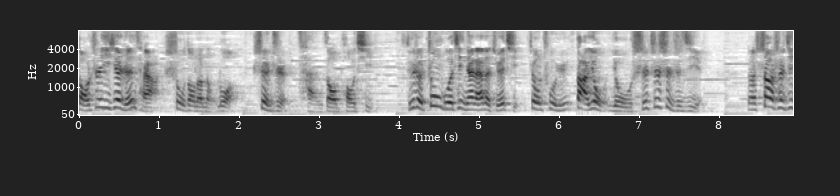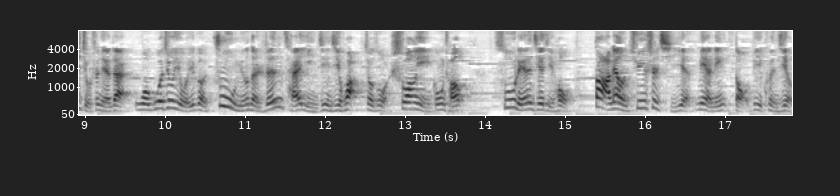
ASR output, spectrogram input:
导致一些人才啊受到了冷落，甚至惨遭抛弃。随着中国近年来的崛起，正处于大用有识之士之际。那上世纪九十年代，我国就有一个著名的人才引进计划，叫做“双引”工程。苏联解体后，大量军事企业面临倒闭困境，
